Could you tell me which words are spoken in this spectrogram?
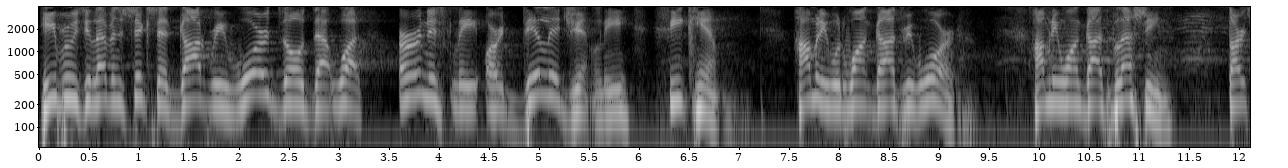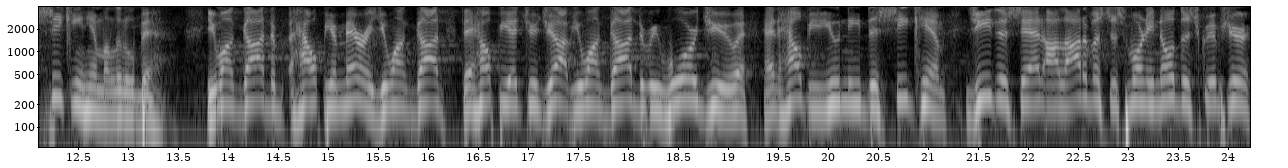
Hebrews 11 6 said, God rewards those that what? Earnestly or diligently seek him. How many would want God's reward? How many want God's blessing? Start seeking Him a little bit. You want God to help your marriage. You want God to help you at your job. You want God to reward you and help you. You need to seek Him. Jesus said, a lot of us this morning know the scripture,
